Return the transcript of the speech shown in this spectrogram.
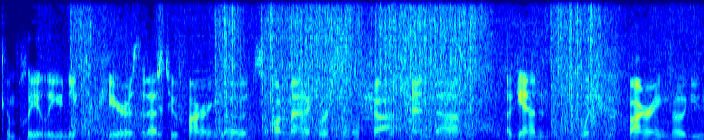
completely unique to Piers. It has two firing modes, automatic or single shot, and uh, again, which firing mode you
